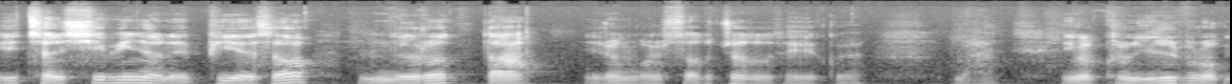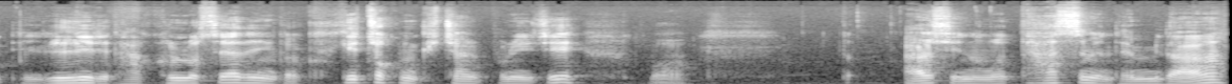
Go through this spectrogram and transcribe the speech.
2012년에 비해서 늘었다. 이런 걸 써줘도 되겠고요. 막 이걸 글 일부러 일일이 다 글로 써야 되니까 그게 조금 귀찮을 뿐이지 뭐 알 수 있는 거다 쓰면 됩니다.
